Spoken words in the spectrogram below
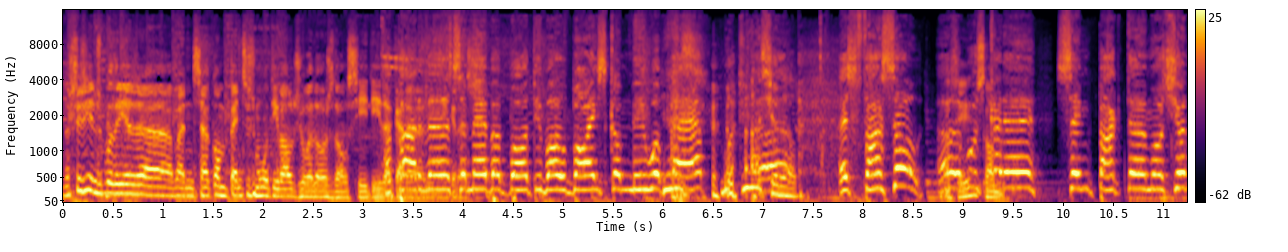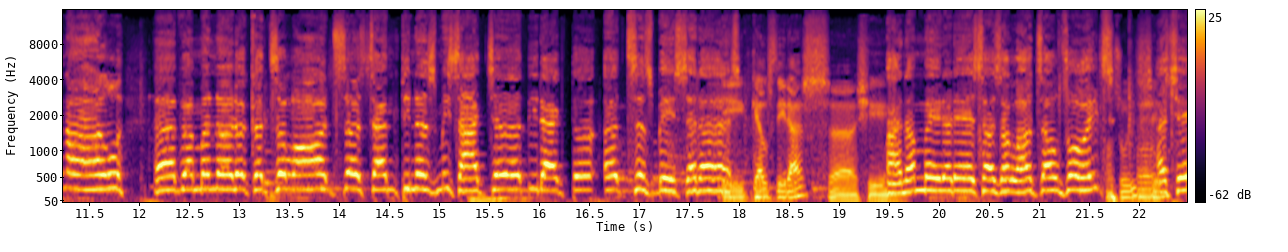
No sé si ens podries avançar com penses motivar els jugadors del City de A cara part de la meva Motival Boys, com diu el Pep... Motivacional. eh, és fàcil. Ah, sí? Eh, buscaré l'impacte emocional eh, de manera que els alots eh, sentin el missatge directe a les vísceres. I què els diràs, eh, així? Bueno, miraré les alots als ulls. Els ulls, sí. Així,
